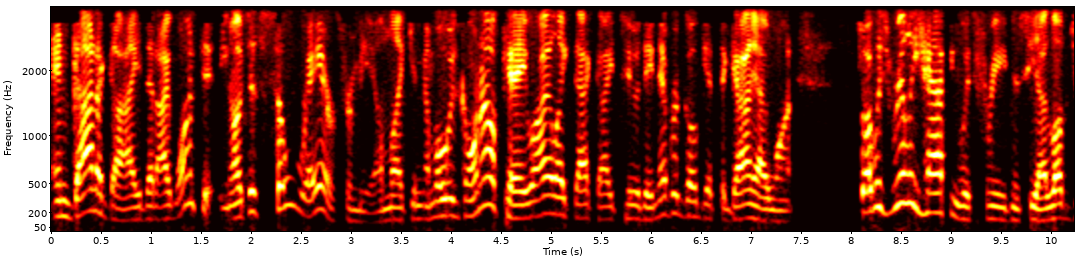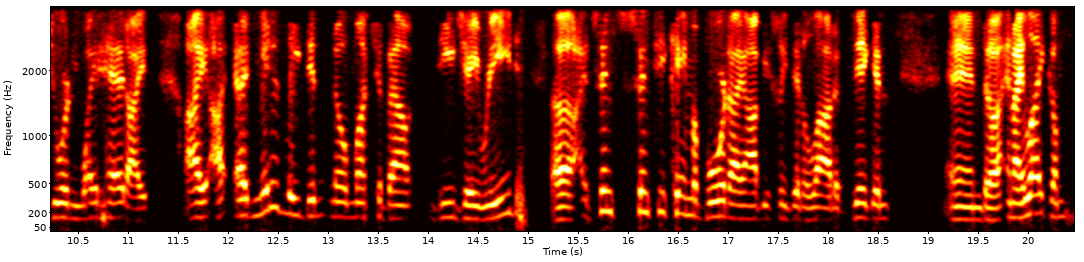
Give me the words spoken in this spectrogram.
and got a guy that I wanted. You know, it's just so rare for me. I'm like, I'm always going, okay, well, I like that guy too. They never go get the guy I want. So I was really happy with free agency. I love Jordan Whitehead. I, I, I admittedly didn't know much about DJ Reed. Uh, since since he came aboard, I obviously did a lot of digging, and uh, and I like him.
